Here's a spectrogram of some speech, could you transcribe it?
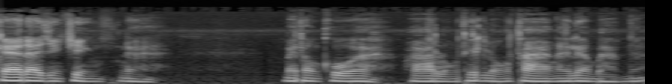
แก้ได้จริงๆนะไม่ต้องกลัวพาหลงทิศหลงทางในเรื่องแบบนี้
